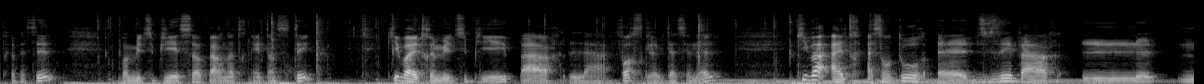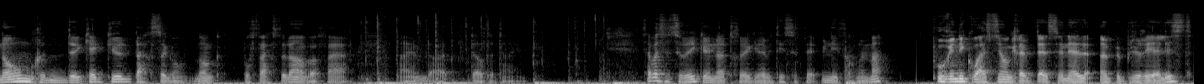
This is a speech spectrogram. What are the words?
Très facile. On va multiplier ça par notre intensité qui va être multiplié par la force gravitationnelle, qui va être à son tour euh, divisé par le nombre de calculs par seconde. Donc, pour faire cela, on va faire time.delta time. Ça va s'assurer que notre gravité se fait uniformément. Pour une équation gravitationnelle un peu plus réaliste,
